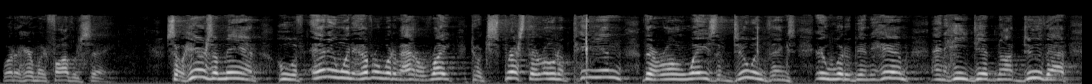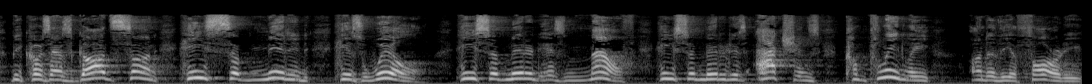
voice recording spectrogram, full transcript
what I hear my Father say. So here's a man who, if anyone ever would have had a right to express their own opinion, their own ways of doing things, it would have been him. And he did not do that because, as God's Son, he submitted his will, he submitted his mouth, he submitted his actions completely under the authority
